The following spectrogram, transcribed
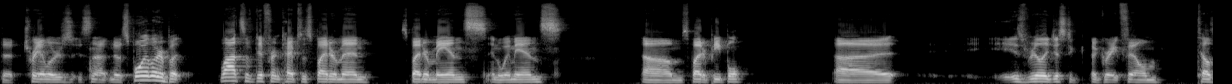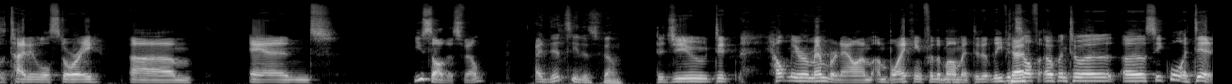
the trailers it's not no spoiler but lots of different types of spider-men spider-mans and women's um, spider people uh, is really just a, a great film tells a tidy little story um, and you saw this film I did see this film. did you did help me remember now i'm, I'm blanking for the moment did it leave Okay. itself open to a, a sequel it did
